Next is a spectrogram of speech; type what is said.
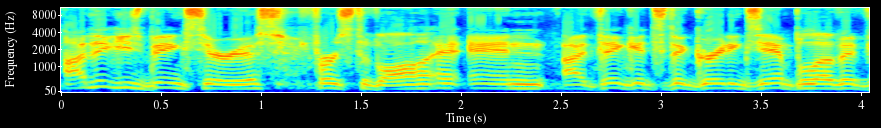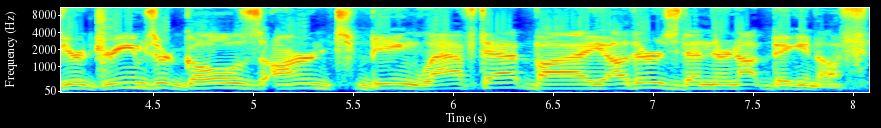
I think he's being serious, first of all. And I think it's the great example of if your dreams or goals aren't being laughed at by others, then they're not big enough.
